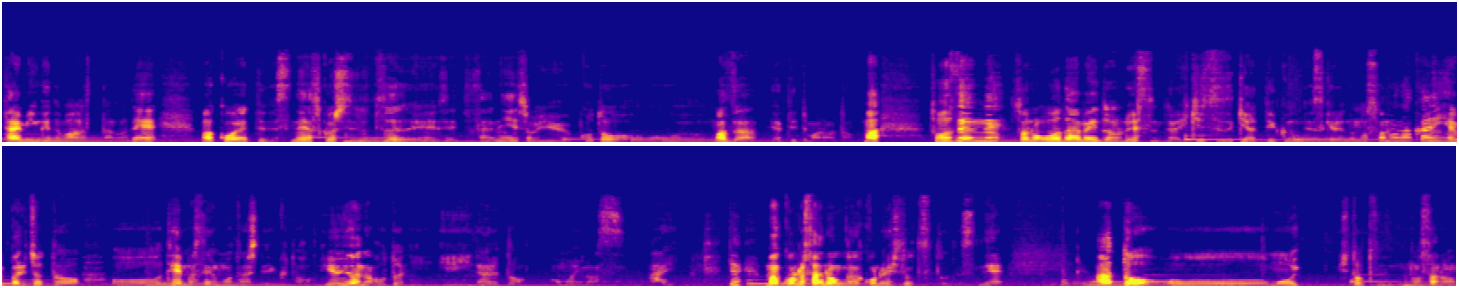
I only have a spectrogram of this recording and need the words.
タイミングでもあったので、まあこうやってですね、少しずつ、えー、生徒さんにそういうことを、まずはやっていってもらうと。まあ、当然ね、そのオーダーメイドのレッスンでは引き続きやっていくんですけれども、その中にやっぱりちょっとテーマ性を持たせていくというようなことになると思います。はい。で、まあ、このサロンがこの一つとですね、あと、もう一つのサロンっ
